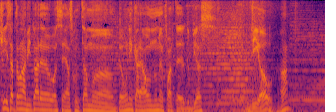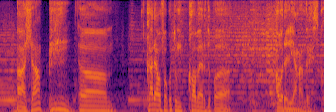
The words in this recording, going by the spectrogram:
Și săptămâna viitoare o să-i ascultăm uh, pe unii care au un nume foarte dubios. Dio, a? Așa. uh, care au făcut un cover după Aurelian Andreescu.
